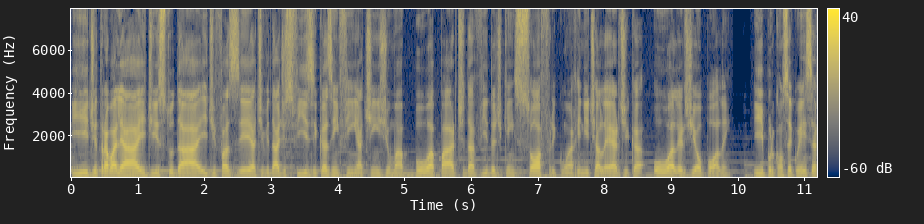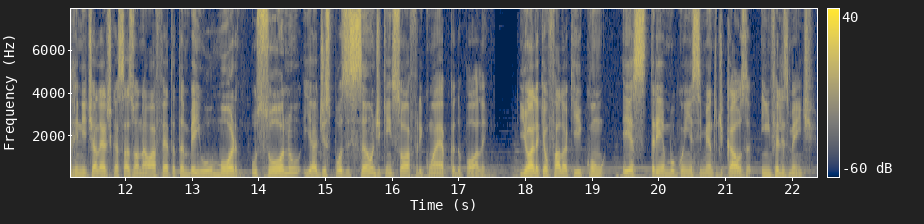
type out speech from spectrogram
E de trabalhar, e de estudar, e de fazer atividades físicas, enfim, atinge uma boa parte da vida de quem sofre com a rinite alérgica ou alergia ao pólen. E, por consequência, a rinite alérgica sazonal afeta também o humor, o sono e a disposição de quem sofre com a época do pólen. E olha que eu falo aqui com extremo conhecimento de causa, infelizmente.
